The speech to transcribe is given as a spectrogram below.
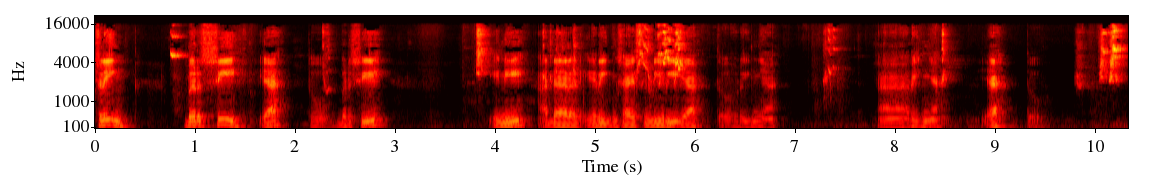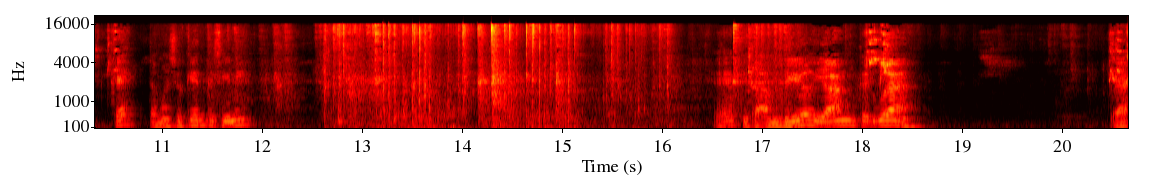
Celing bersih ya tuh bersih. Ini ada ring saya sendiri ya tuh ringnya. Nah ringnya ya tuh. Oke kita masukin ke sini. Oke kita ambil yang kedua ya.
